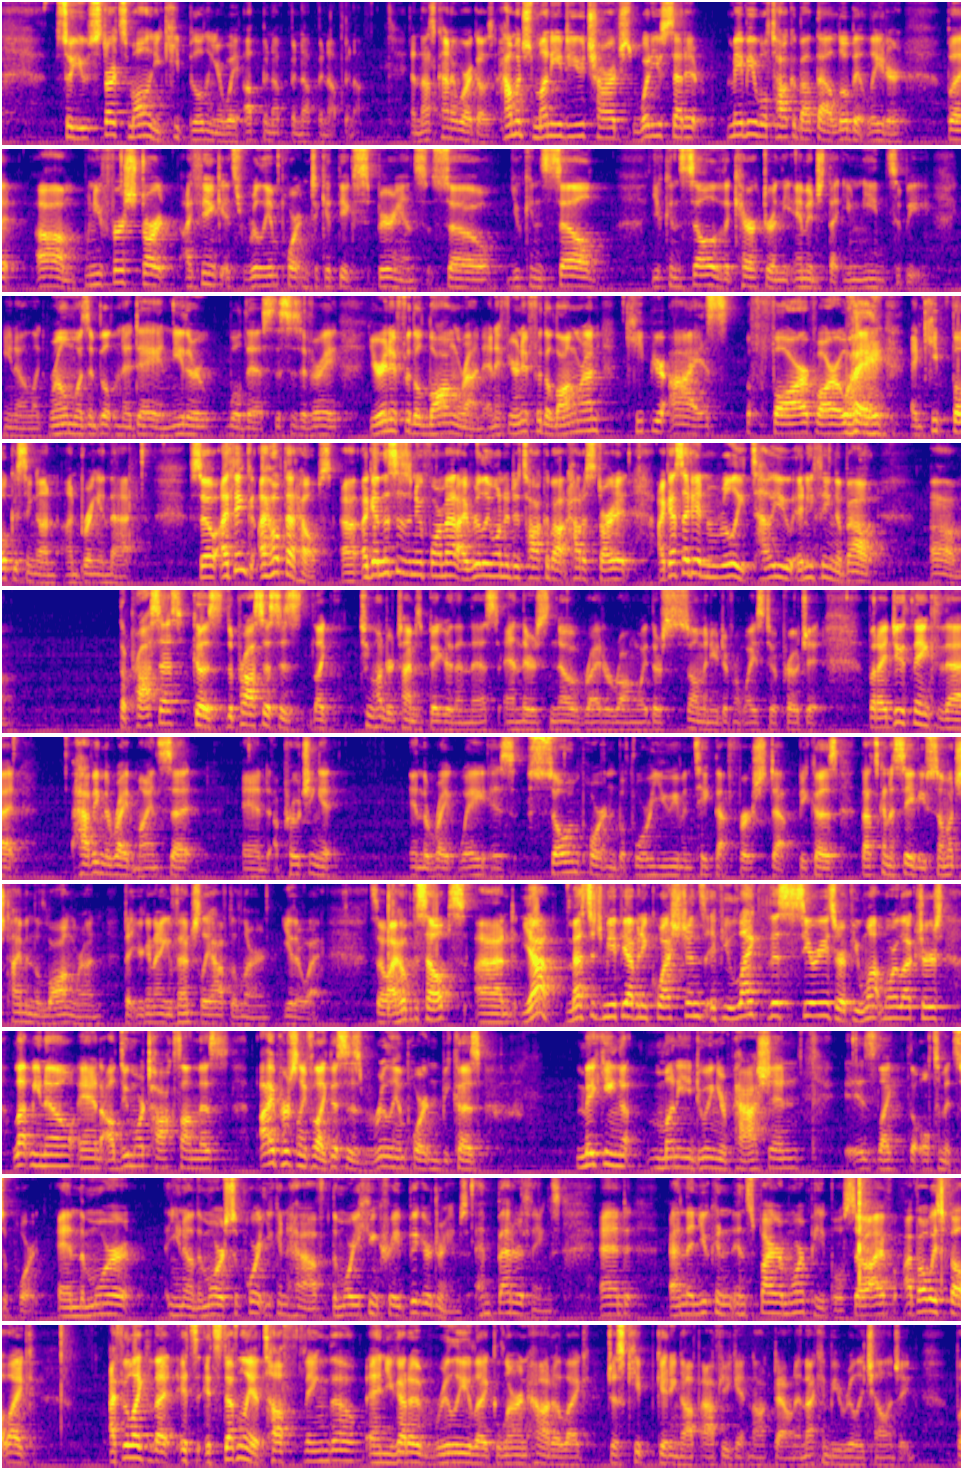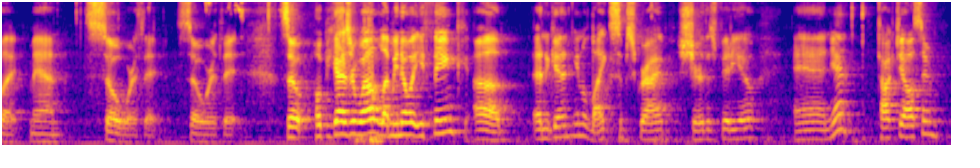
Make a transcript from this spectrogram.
So you start small and you keep building your way up and up and up and up and up and that's kind of where it goes. How much money do you charge? What do you set it? Maybe we'll talk about that a little bit later but um, when you first start, I think it's really important to get the experience so you can sell you can sell the character and the image that you need to be. You know, like Rome wasn't built in a day, and neither will this. This is a very, you're in it for the long run. And if you're in it for the long run, keep your eyes far, far away and keep focusing on, on bringing that. So I think I hope that helps. Uh, again, this is a new format. I really wanted to talk about how to start it. I guess I didn't really tell you anything about um, the process because the process is like 200 times bigger than this, and there's no right or wrong way. There's so many different ways to approach it. But I do think that having the right mindset and approaching it in the right way is so important before you even take that first step because that's going to save you so much time in the long run that you're going to eventually have to learn either way. So I hope this helps. And yeah, message me if you have any questions. If you like this series or if you want more lectures, let me know and I'll do more talks on this. I personally feel like this is really important because making money doing your passion is like the ultimate support. And the more you know the more support you can have the more you can create bigger dreams and better things and and then you can inspire more people so i've i've always felt like i feel like that it's it's definitely a tough thing though and you got to really like learn how to like just keep getting up after you get knocked down and that can be really challenging. But man so worth it so worth it. So hope you guys are well. Let me know what you think. Uh, and again you know like subscribe share this video and yeah talk to y'all soon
